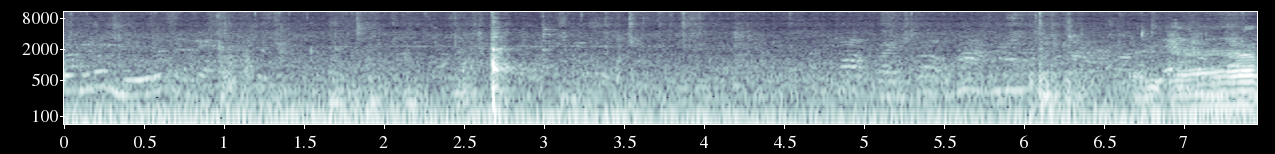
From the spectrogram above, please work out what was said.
สวัสดีครับ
